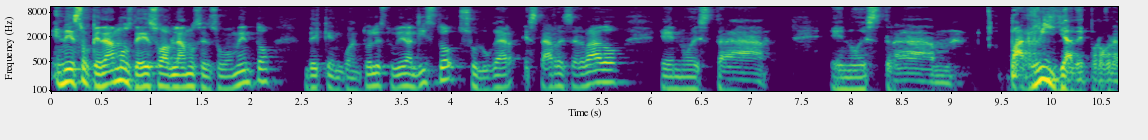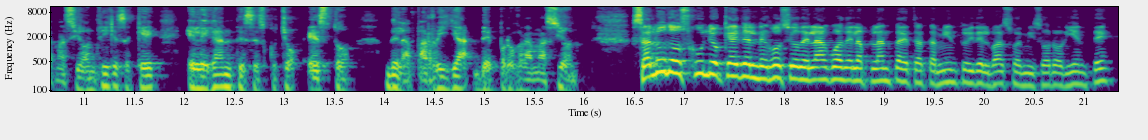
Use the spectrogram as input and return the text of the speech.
En eso quedamos, de eso hablamos en su momento, de que en cuanto él estuviera listo, su lugar está reservado en nuestra, en nuestra parrilla de programación. Fíjese qué elegante se escuchó esto de la parrilla de programación. Saludos, Julio, ¿qué hay del negocio del agua, de la planta de tratamiento y del vaso emisor Oriente?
